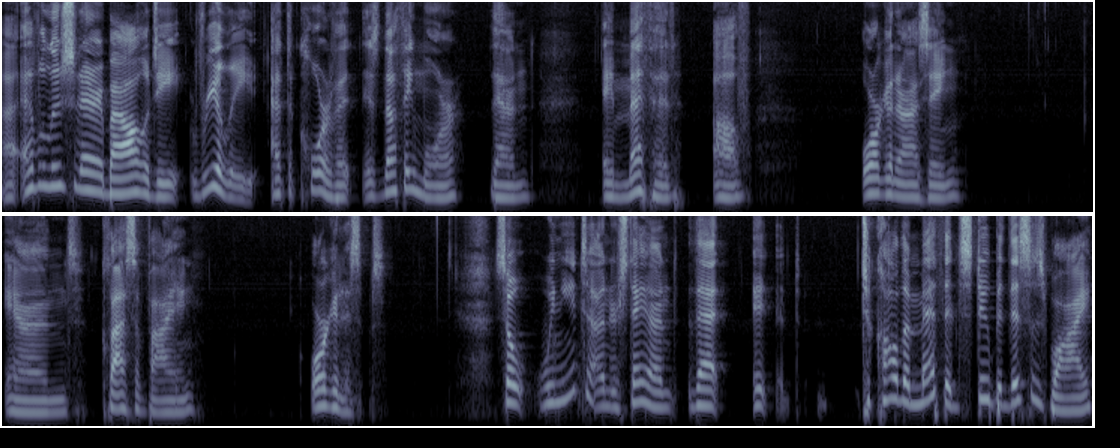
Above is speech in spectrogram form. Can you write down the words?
Uh, evolutionary biology, really, at the core of it, is nothing more than a method of organizing and classifying organisms. So we need to understand that it to call the method stupid, this is why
